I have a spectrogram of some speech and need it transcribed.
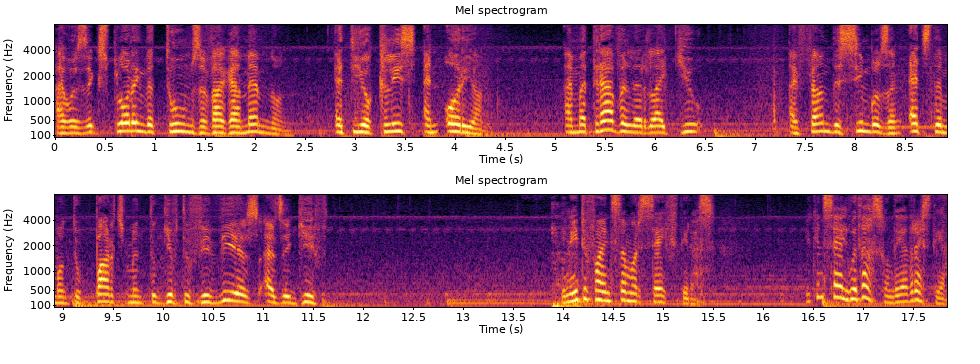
I was exploring the tombs of Agamemnon, Eteocles, and Orion. I'm a traveler like you. I found the symbols and etched them onto parchment to give to Phidias as a gift. You need to find somewhere safe, Theras. You can sail with us on the Adrestia.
